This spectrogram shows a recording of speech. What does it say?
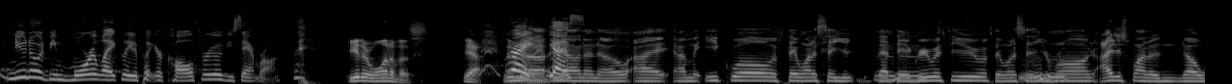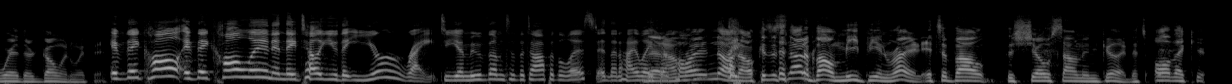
like Nuno would be more likely to put your call through if you say I'm wrong. Either one of us. Yeah. Right, No, yes. No, no, no. I I'm equal. If they want to say you, that they Mhm. agree with you, if they want to say you're Mhm. wrong, I just want to know where they're going with it. If they call, if they call in and they tell you that you're right, do you move them to the top of the list and then highlight that their I'm call? right? No, no, because it's not about me being right. It's about the show sounding good. That's all that ca-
